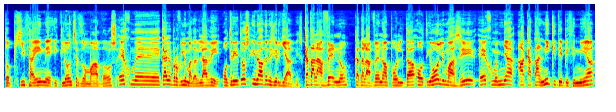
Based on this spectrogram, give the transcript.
το ποιοι θα είναι οι κλόν της εβδομάδος, έχουμε κάποια προβλήματα. Δηλαδή, ο τρίτος είναι ο Άδενες Γεωργιάδης. Καταλαβαίνω, καταλαβαίνω απόλυτα ότι όλοι μαζί έχουμε μια ακατανίκητη επιθυμία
